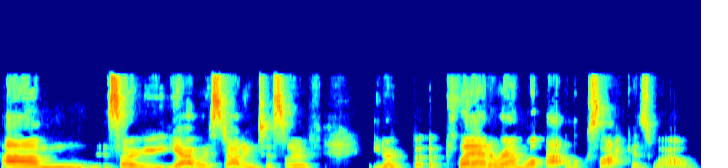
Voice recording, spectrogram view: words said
um so yeah we're starting to sort of you know a plan around what that looks like as well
